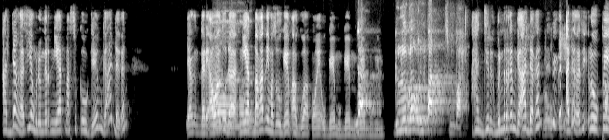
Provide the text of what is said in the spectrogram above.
ada nggak sih yang benar-benar niat masuk ke UGM? Nggak ada kan? Yang dari awal tuh udah Eh. niat banget nih masuk UGM. Ah gua pokoknya UGM, UGM, Nggak. UGM. begini. Dulu gue unpad, sumpah. Anjir, bener kan nggak ada kan? Gua UPI ya. Ada nggak sih? Lu UPI.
